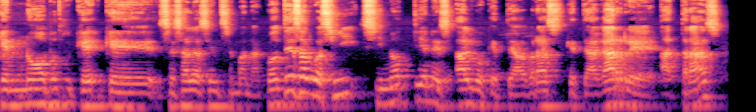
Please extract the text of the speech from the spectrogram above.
que no que, que se sale la siguiente semana. Cuando tienes algo así, si no tienes algo que te abras, que te agarre atrás,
